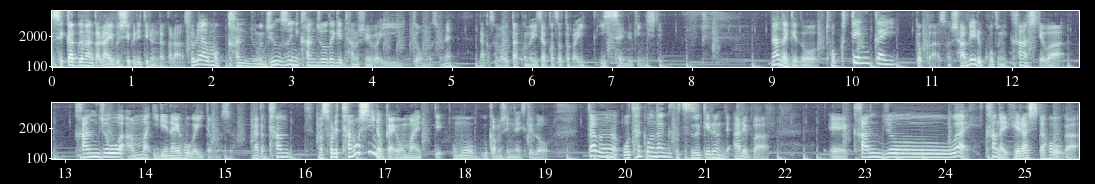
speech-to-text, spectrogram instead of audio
せっかくなんかライブしてくれてるんだからそれはもうかんもう純粋に感情だけ楽しめばいいと思うんですよね。なんかそのオタクのいざこざとか一切抜きにして。なんだけど特典会とかその喋ることに関しては感情はあんま入れない方がいいと思うんですよ。なんかたん、まあ、それ楽しいのかよお前って思うかもしれないですけど多分オタクを長く続けるんであれば、えー、感情はかなり減らした方が、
